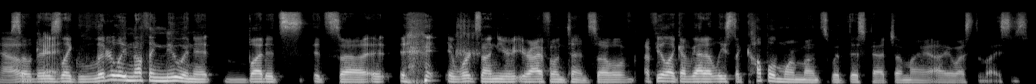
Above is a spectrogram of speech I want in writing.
Okay. So there's like literally nothing new in it, but it's it's uh it, it works on your your iPhone 10. So I feel like I've got at least a couple more months with Dispatch on my iOS devices.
